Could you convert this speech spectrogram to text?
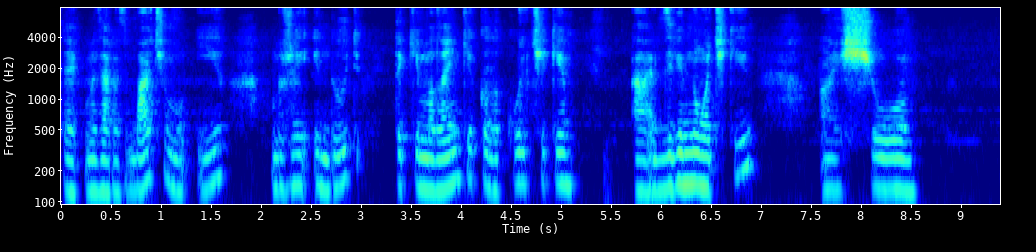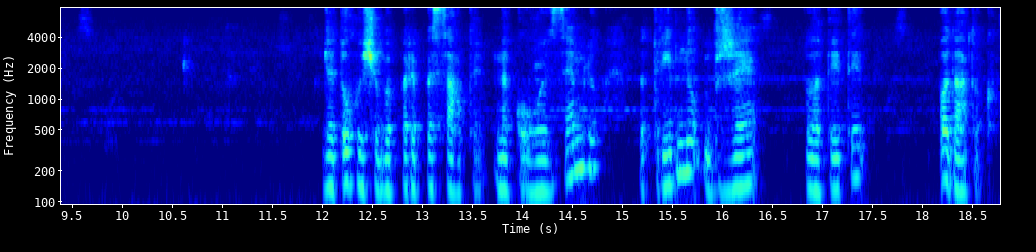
Так як ми зараз бачимо, і вже йдуть такі маленькі колокольчики, дзвіночки, що для того, щоб переписати на когось землю, потрібно вже платити податок.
